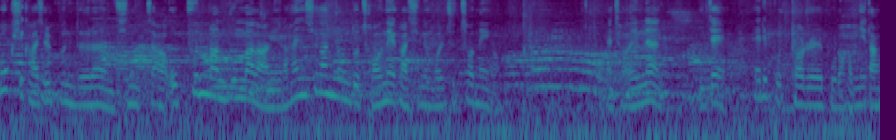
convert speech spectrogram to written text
혹시 가실 분들은 진짜 오픈런뿐만 아니라 1시간 정도 전에 가시는 걸 추천해요. 네, 저희는 이제 해리포터를 보러 갑니다.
